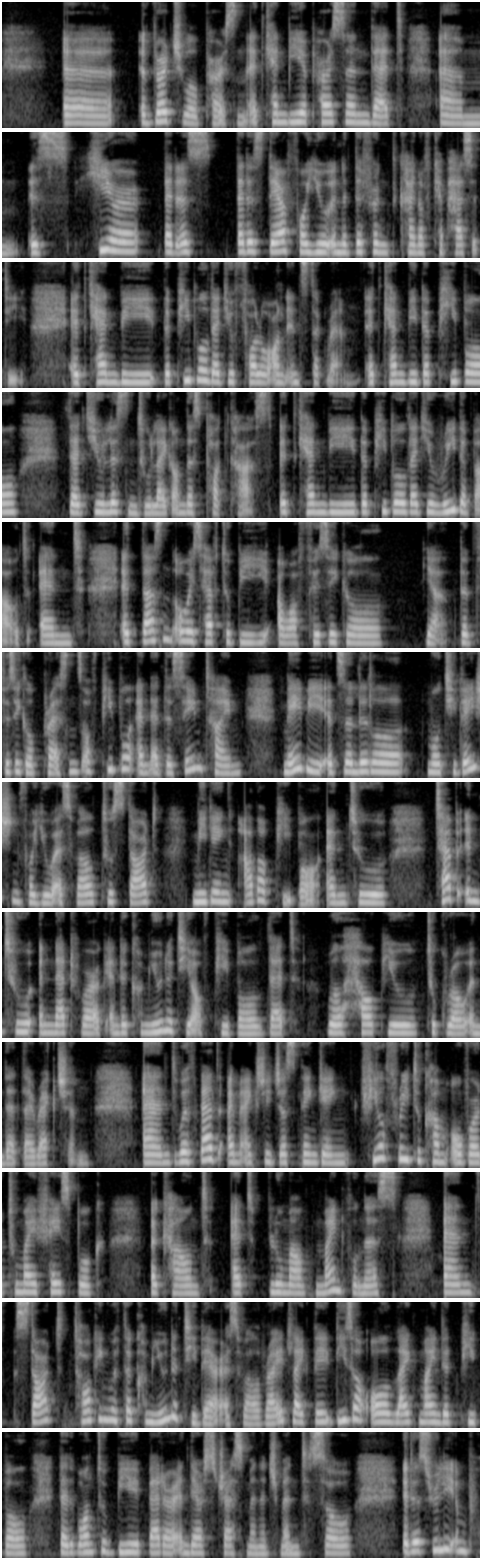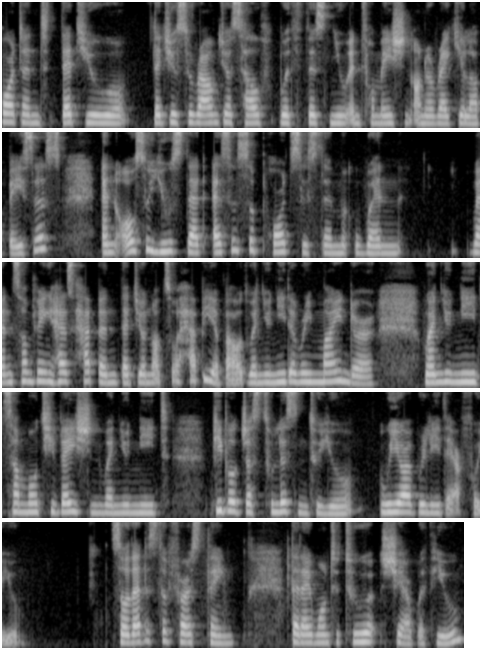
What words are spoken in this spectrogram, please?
a a virtual person. It can be a person that um, is here, that is that is there for you in a different kind of capacity. It can be the people that you follow on Instagram. It can be the people that you listen to, like on this podcast. It can be the people that you read about. And it doesn't always have to be our physical yeah the physical presence of people and at the same time maybe it's a little motivation for you as well to start meeting other people and to tap into a network and a community of people that will help you to grow in that direction. And with that, I'm actually just thinking feel free to come over to my Facebook account at Blue Mountain Mindfulness and start talking with the community there as well, right? Like they, these are all like minded people that want to be better in their stress management. So it is really important that you that you surround yourself with this new information on a regular basis and also use that as a support system when when something has happened that you're not so happy about, when you need a reminder, when you need some motivation, when you need people just to listen to you, we are really there for you. So, that is the first thing that I wanted to share with you.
